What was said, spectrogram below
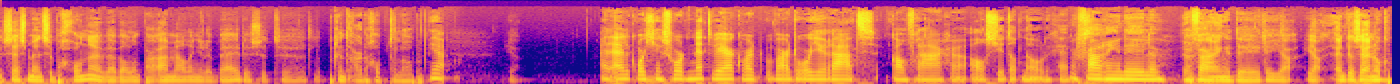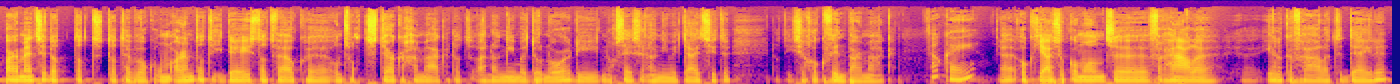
zes mensen begonnen. We hebben al een paar aanmeldingen erbij, dus het, het begint aardig op te lopen. En eigenlijk word je een soort netwerk waar- waardoor je raad kan vragen als je dat nodig hebt. ervaringen delen. Ervaringen delen, ja, ja. En er zijn ook een paar mensen, dat, dat, dat hebben we ook omarmd. Dat het idee is dat wij ook eh, ons wat sterker gaan maken. Dat anonieme donoren, die nog steeds in anonimiteit zitten, dat die zich ook vindbaar maken. Oké. Hè, ook juist ook om onze verhalen, eh, eerlijke verhalen te delen.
